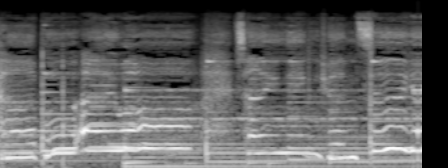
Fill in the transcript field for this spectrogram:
他不爱我，才宁愿自由。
